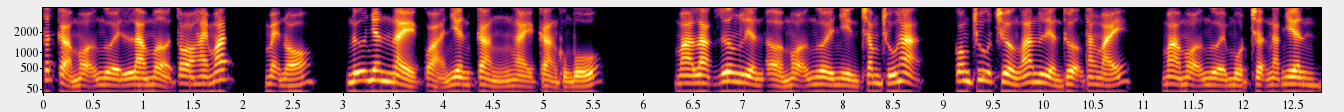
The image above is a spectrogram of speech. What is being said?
tất cả mọi người là mở to hai mắt, mẹ nó, nữ nhân này quả nhiên càng ngày càng khủng bố. Mà lạc dương liền ở mọi người nhìn chăm chú hạ, con chu trường an liền thượng thang máy, mà mọi người một trận ngạc nhiên,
